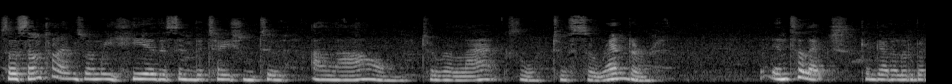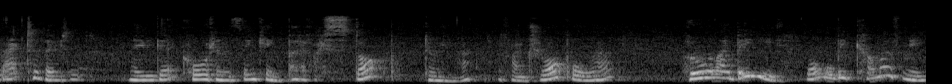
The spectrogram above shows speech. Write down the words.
So sometimes when we hear this invitation to allow, to relax or to surrender, the intellect can get a little bit activated. Maybe get caught in thinking, but if I stop doing that, if I drop all that, who will I be? What will become of me?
